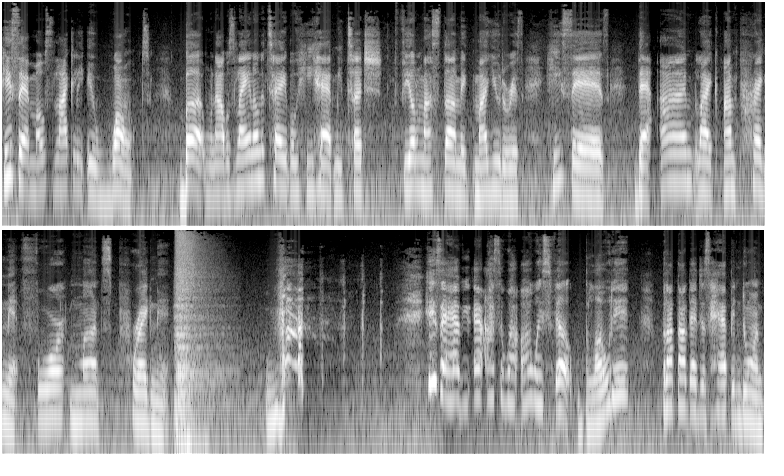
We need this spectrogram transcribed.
he said, most likely it won't. But when I was laying on the table, he had me touch feel my stomach, my uterus, he says that I'm like, I'm pregnant, four months pregnant. What? he said, have you, I said, well, I always felt bloated, but I thought that just happened during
